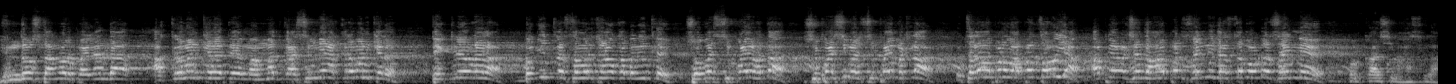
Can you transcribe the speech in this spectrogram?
हिंदुस्थानवर पहिल्यांदा आक्रमण केलं ते मोहम्मद कासिमने आक्रमण केलं. टेकडीवर आला बघितलं समोरचे लोक बघितले. सोबत शिपाई होता. शिपाई शिपाई म्हटला चला आपण वापस जाऊया. आपल्यापेक्षा दहा पण सैन्य जास्त मोठं सैन्य आहे. पण कासिम हसला.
